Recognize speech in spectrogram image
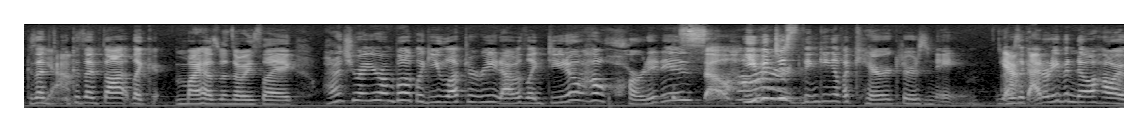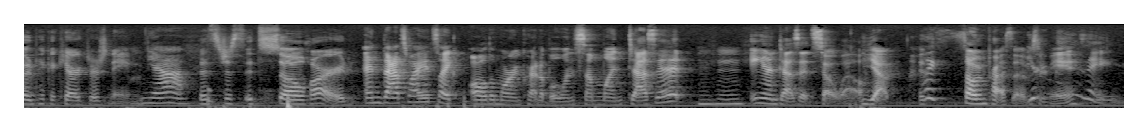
Because I've, Yeah. because I've thought, like, my husband's always like, why don't you write your own book? Like, you love to read. I was like, do you know how hard it is? It's so hard. Even just thinking of a character's name. Yeah. I was like, I don't even know how I would pick a character's name. Yeah. It's just, it's so hard. And that's why it's like all the more incredible when someone does it Mm-hmm. and does it so well. Yeah. It's Like, so impressive to me. amazing.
